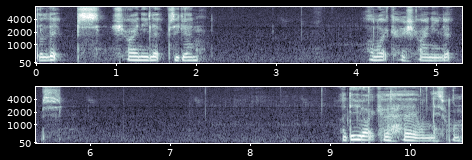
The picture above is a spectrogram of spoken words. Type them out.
the lips, shiny lips again. I like her shiny lips. I do like her hair on this one.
